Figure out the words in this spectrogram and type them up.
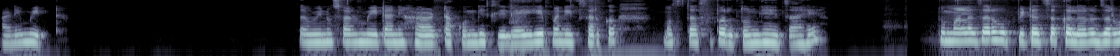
आणि मीठ. चवीनुसार मीठ आणि हळद टाकून घेतलेली आहे. हे पण एकसारखं मस्त असं परतून घ्यायचं आहे. तुम्हाला जर उपीटाचा कलर जर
